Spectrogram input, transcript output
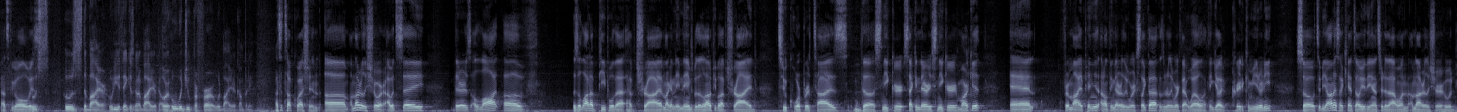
that's the goal always. Who's who's the buyer? Who do you think is going to buy your, or who would you prefer would buy your company? That's a tough question. Um, I'm not really sure. I would say there's a lot of there's a lot of people that have tried. I'm not gonna name names, but there's a lot of people that have tried to corporatize the sneaker secondary sneaker market, and from my opinion, I don't think that really works like that. It doesn't really work that well. I think you gotta create a community. So to be honest, I can't tell you the answer to that one. I'm not really sure who would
